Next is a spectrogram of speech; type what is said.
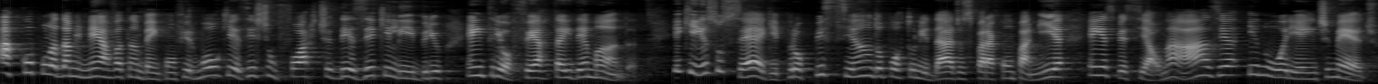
A cúpula da Minerva também confirmou que existe um forte desequilíbrio entre oferta e demanda e que isso segue propiciando oportunidades para a companhia, em especial na Ásia e no Oriente Médio.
